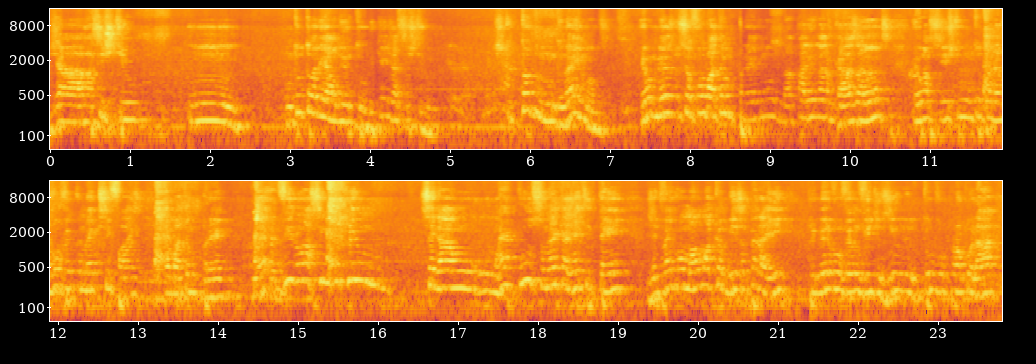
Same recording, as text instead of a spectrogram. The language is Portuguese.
já assistiu um, um tutorial no YouTube? Quem já assistiu? Acho que todo mundo, né, irmãos? Eu mesmo, se eu for bater um prego na parede lá em casa, antes eu assisto um tutorial, vou ver como é que se faz para bater um prego. Né? Virou assim meio que um, sei lá, um, um, recurso né, que a gente tem. A gente vai engomar uma camisa, peraí, primeiro vou ver um videozinho no YouTube, vou procurar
